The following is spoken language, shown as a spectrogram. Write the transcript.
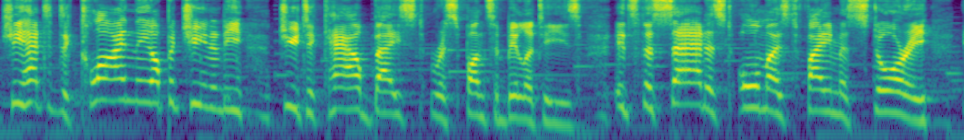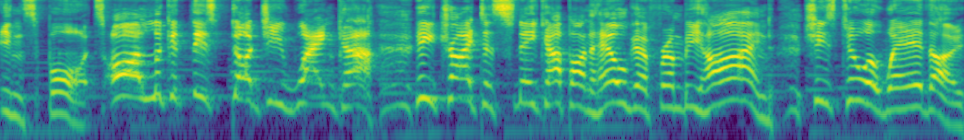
She had to decline the opportunity due to cow based responsibilities. It's the saddest, almost famous story in sports. Oh, look at this dodgy wanker! He tried to sneak up on Helga from behind. She's too aware though.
